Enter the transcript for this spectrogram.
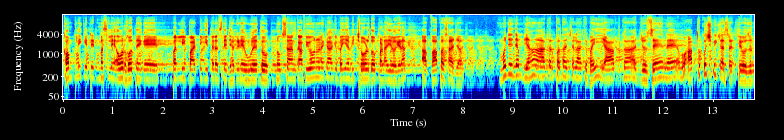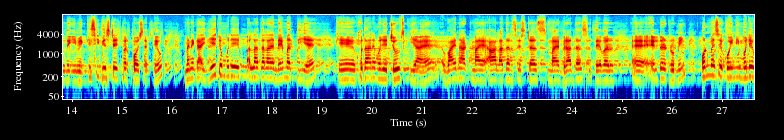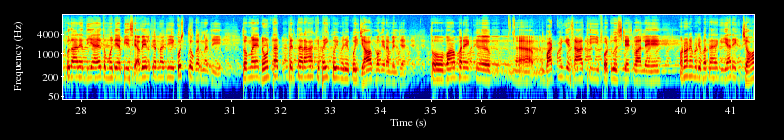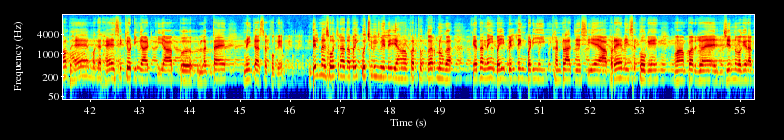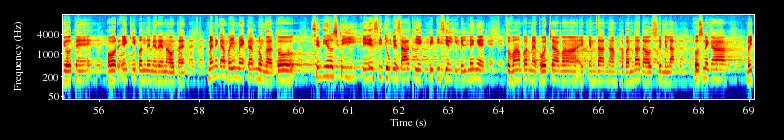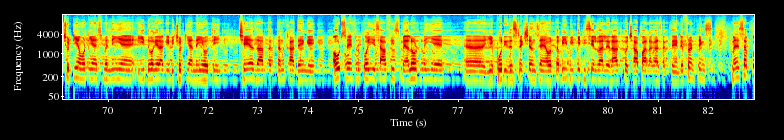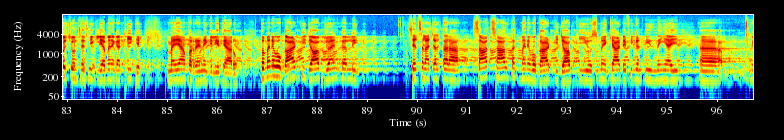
کمپلیکیٹڈ مسئلے اور ہوتے گئے۔ پرلی پارٹی کی طرف سے جھگڑے ہوئے تو نقصان کافی انہوں نے کہا کہ بھئی ابھی چھوڑ دو پڑھائی وغیرہ، آپ واپس آ جاؤ۔ مجھے جب یہاں آ کر پتا چلا کہ بھائی آپ کا جو ذہن ہے، وہ آپ تو کچھ بھی کر سکتے ہو زندگی میں، کسی بھی سٹیج پر پہنچ سکتے ہو۔ میں نے کہا یہ جو مجھے اللہ تعالیٰ نے نعمت دی ہے کہ خدا نے مجھے چوز کیا ہے۔ Why not my all other sisters my brothers? They were eh, elder to me. ان میں سے کوئی نہیں، مجھے خدا نے دیا ہے تو مجھے ابھی اسے اویل کرنا چاہیے، کچھ تو کرنا چاہیے۔ تو میں ڈھونڈتا پھرتا رہا کہ بھائی کوئی مجھے کوئی جاب وغیرہ مل جائے۔ تو وہاں پر ایک eh, باٹنی کے ساتھ ہی فوٹو اسٹیٹ والے ہیں۔ انہوں نے مجھے بتایا کہ یار ایک جاب ہے، مگر ہے سیکیورٹی گارڈ کی، آپ لگتا ہے نہیں کر سکو گے۔ دل میں سوچ رہا تھا، بھائی کچھ بھی ملے یہاں پر تو کر لوں گا۔ کہتا، نہیں بھائی بلڈنگ بڑی کھنڈرات جیسی ہے، آپ رہ نہیں سکو گے وہاں پر جو ہے، جن وغیرہ بھی ہوتے ہیں، اور ایک ہی بندے نے رہنا ہوتا ہے۔ میں نے کہا، بھائی میں کر لوں گا۔ تو سندھ یونیورسٹی کے اے سی ٹو کے ساتھ ہی ایک پی ٹی سی ایل کی بلڈنگ ہے۔ تو وہاں پر میں پہنچا، وہاں ایک امداد نام کا بندہ تھا، اس سے ملا۔ تو اس نے کہا بھئی چھٹیاں موٹیاں اس میں نہیں ہیں، عید وغیرہ کی بھی چھٹیاں نہیں ہوتی، چھ ہزار تک تنخواہ دیں گے، آؤٹ سائڈر کوئی اس آفس میں الوٹ نہیں ہے یہ پوری ریسٹرکشنز ہیں اور کبھی بھی پی ٹی سی ایل والے رات کو چھاپا لگا سکتے ہیں ڈیفرنٹ تھنگز میں نے سب کچھ ان سے سیکھ لیا، میں نے کہا ٹھیک ہے، میں یہاں پر رہنے کے لیے تیار ہوں۔ تو میں نے وہ گارڈ کی جاب جوائن کر لی، سلسلہ چلتا رہا۔ سات سال تک میں نے وہ گارڈ کی جاب کی، اس میں کیا ڈیفیکلٹیز نہیں آئی۔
